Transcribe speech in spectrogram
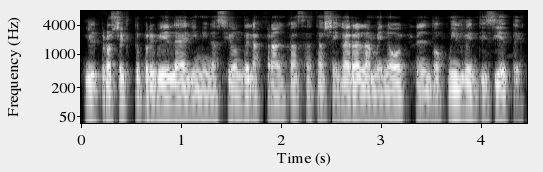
y el proyecto prevé la eliminación de las franjas hasta llegar a la menor en el 2027,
